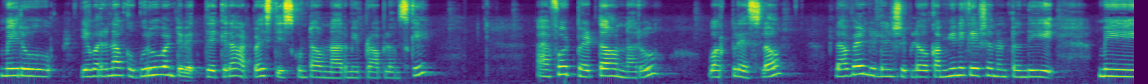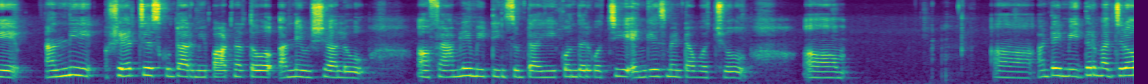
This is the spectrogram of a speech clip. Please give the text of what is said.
మీరు ఎవరైనా ఒక గురువు వంటి వ్యక్తి దగ్గర అడ్వైస్ తీసుకుంటా ఉన్నారు మీ ప్రాబ్లమ్స్కి ఎఫర్ట్ పెడతా ఉన్నారు వర్క్ ప్లేస్లో లవ్ అండ్ రిలేషన్షిప్లో కమ్యూనికేషన్ ఉంటుంది. మీ అన్నీ షేర్ చేసుకుంటారు మీ పార్ట్నర్తో అన్ని విషయాలు. ఫ్యామిలీ మీటింగ్స్ ఉంటాయి. కొందరికి వచ్చి ఎంగేజ్మెంట్ అవ్వచ్చు. అంటే మీ ఇద్దరి మధ్యలో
